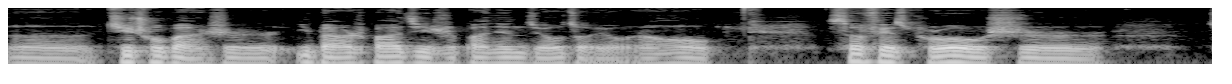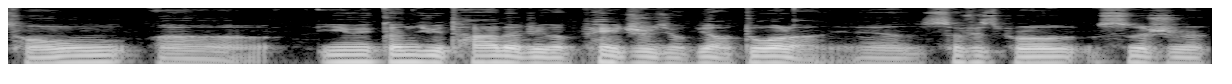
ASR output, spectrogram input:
嗯，基础版是一百二十八 G 是八千九左右，然后 Surface Pro 是从呃，因为根据它的这个配置就比较多了，嗯，Surface Pro 四是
